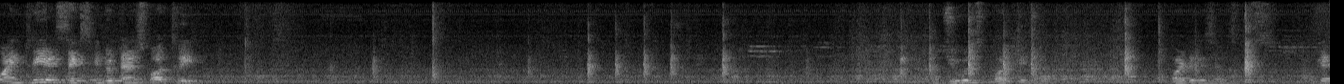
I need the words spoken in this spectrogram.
0.386 into 10 to the power 3. joules per kg per degree Celsius. Okay.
